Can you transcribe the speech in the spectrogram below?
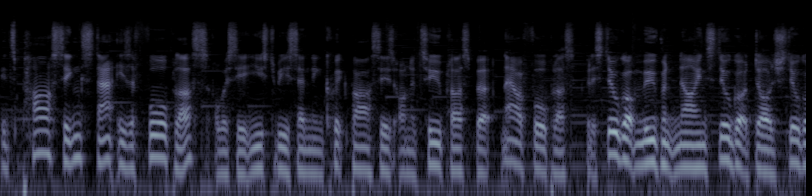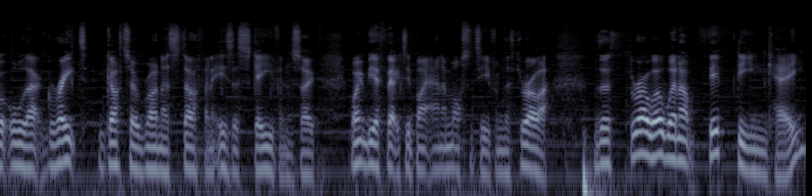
Its passing stat is a 4 plus. Obviously, it used to be sending quick passes on a 2 plus, but now a 4 plus. But it's still got movement 9, still got dodge, still got all that great Gutter Runner stuff, and it is a Skaven, so won't be affected by animosity from the thrower. The thrower went up 15k,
